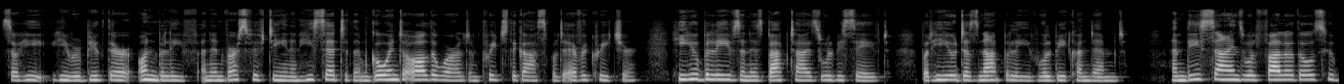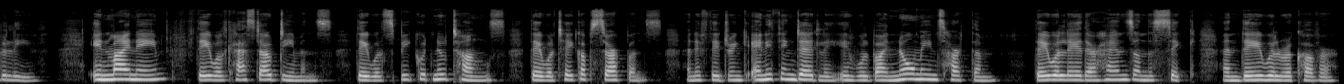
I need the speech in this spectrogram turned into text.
So he, he rebuked their unbelief. And in verse 15, and he said to them, Go into all the world and preach the gospel to every creature. He who believes and is baptized will be saved, but he who does not believe will be condemned. And these signs will follow those who believe. In my name they will cast out demons, they will speak with new tongues, they will take up serpents, and if they drink anything deadly, it will by no means hurt them. They will lay their hands on the sick, and they will recover.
